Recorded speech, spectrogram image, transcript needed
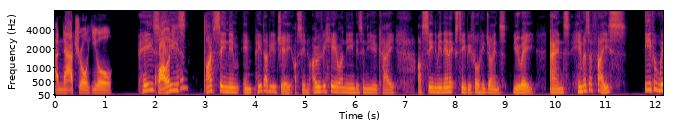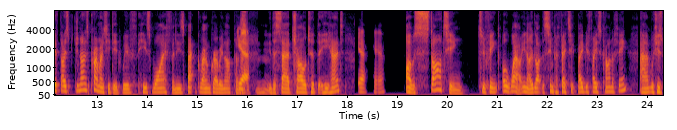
a natural heel He's quality he's. I've seen him in PWG. I've seen him over here on the Indies in the UK. I've seen him in NXT before he joins UE. And him as a face, even with those, do you know those promos he did with his wife and his background growing up and Yeah, Mhm. the sad childhood that he had? yeah, yeah. I was starting to think, oh wow, you know, like the sympathetic babyface kind of thing, um, which is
